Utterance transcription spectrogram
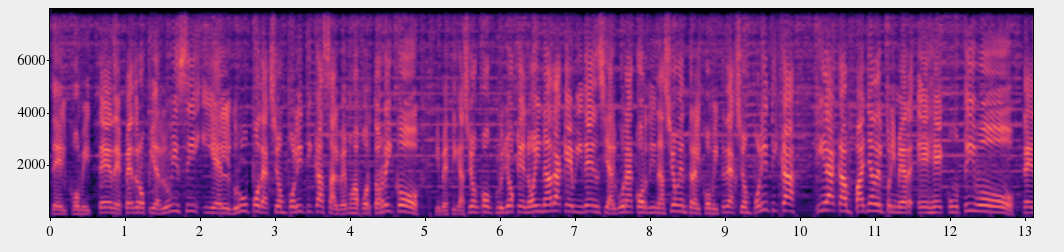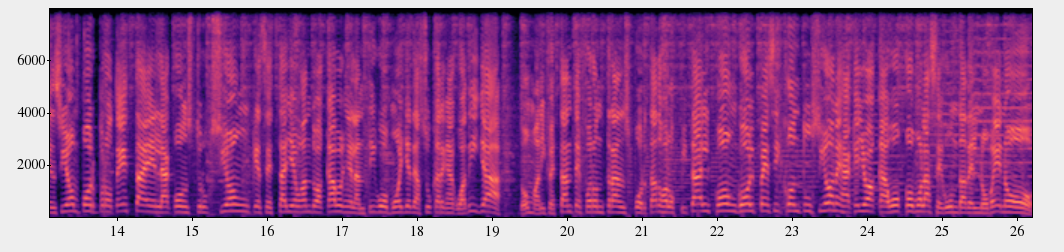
del comité de Pedro Pierluisi y el grupo de acción política Salvemos a Puerto Rico. Investigación concluyó que no hay nada que evidencia alguna coordinación entre el comité de acción política y la campaña del primer ejecutivo. Tensión por protesta en la construcción que se está llevando a cabo en el antiguo muelle de azúcar en Aguadilla. Dos manifestantes fueron transportados al hospital con golpes y contusiones. Aquello acabó como la segunda del noveno.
